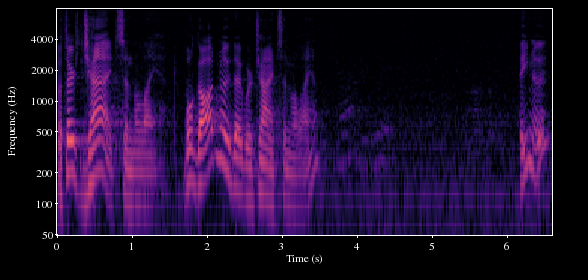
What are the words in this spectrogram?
but there's giants in the land. Well, God knew there were giants in the land. He knew it.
